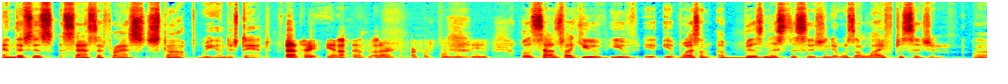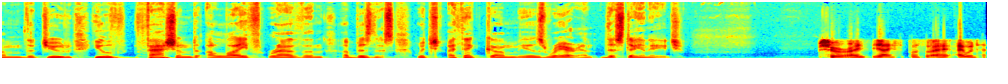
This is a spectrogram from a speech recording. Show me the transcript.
And this is Sassafras Stomp, we understand. That's right. Yeah, that is our, our performing name. Well, it sounds like you've you've it, it wasn't a business decision; it was a life decision. Um, that you you've fashioned a life rather than a business, which I think um, is rare in this day and age. Sure, I, yeah, I suppose so. I, I would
